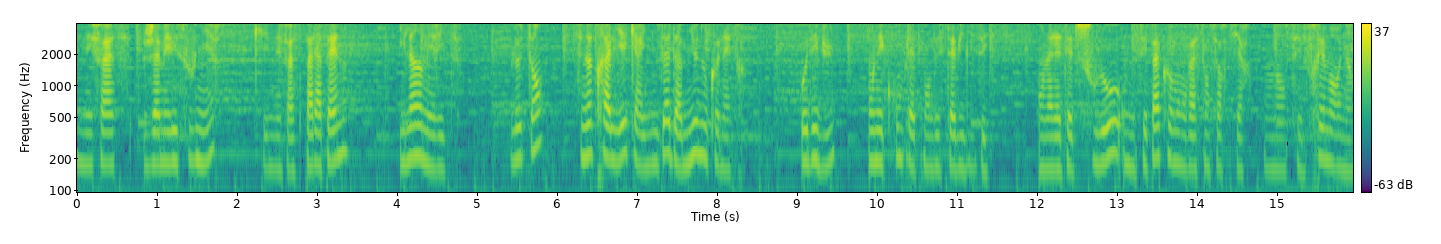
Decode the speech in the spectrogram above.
n'efface jamais les souvenirs, qu'il n'efface pas la peine, il a un mérite. Le temps, c'est notre allié car il nous aide à mieux nous connaître. Au début, on est complètement déstabilisé. On a la tête sous l'eau, on ne sait pas comment on va s'en sortir. On n'en sait vraiment rien.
